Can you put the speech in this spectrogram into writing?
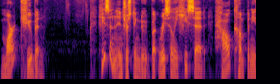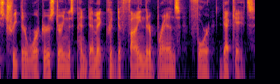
Mark Cuban, he's an interesting dude, but recently he said how companies treat their workers during this pandemic could define their brands for decades.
